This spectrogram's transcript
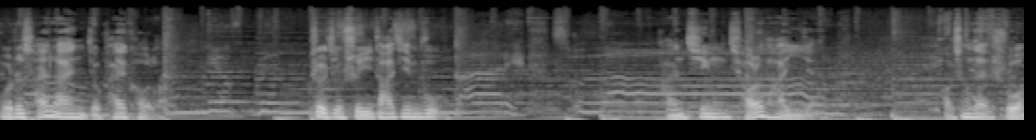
我这才来你就开口了，这就是一大进步。韩青瞧了他一眼，好像在说：“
